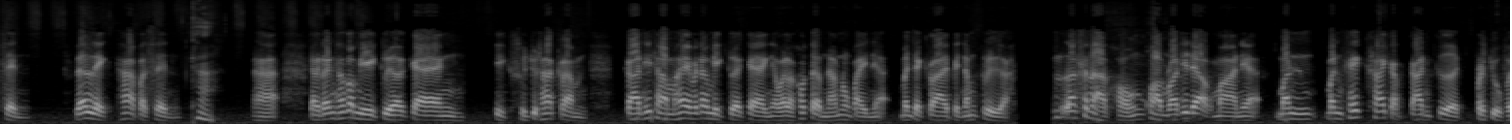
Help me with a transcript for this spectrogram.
95%และเหล็ก 5%ค่ะนะฮะจากนั้นเขาก็มีเกลือแกงอีก 0.5 กรัม การที่ทำให้ไม่ต้องมีเกลือแกงเนี่ยเวลาเขาเติมน้ำลงไปเนี่ยมันจะกลายเป็นน้ำเกลือ ลักษณะของความร้อนที่ได้ออกมาเนี่ยมันมันคล้ายๆกับการเกิดประจุไฟ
